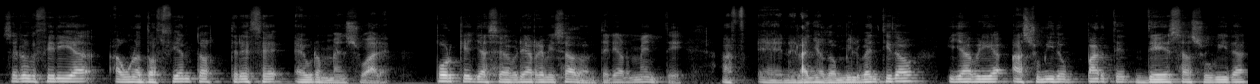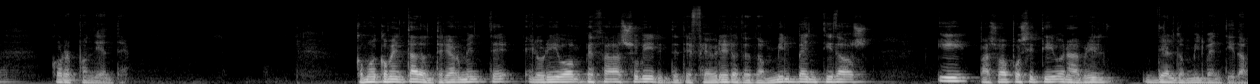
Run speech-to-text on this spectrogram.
se reduciría a unos 213 euros mensuales porque ya se habría revisado anteriormente en el año 2022 y ya habría asumido parte de esa subida correspondiente. Como he comentado anteriormente, el Euribor empezó a subir desde febrero de 2022 y pasó a positivo en abril del 2022.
